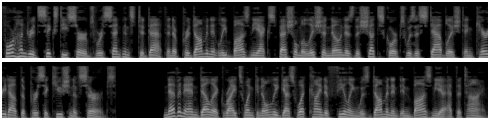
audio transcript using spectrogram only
460 Serbs were sentenced to death and a predominantly Bosniak special militia known as the Schutzkorps was established and carried out the persecution of Serbs. Neven Andelic writes one can only guess what kind of feeling was dominant in Bosnia at the time.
